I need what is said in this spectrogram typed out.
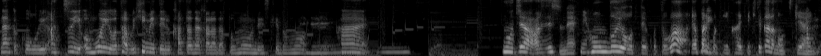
なんかこういう熱い思いを多分秘めてる方だからだと思うんですけども。はい。もうじゃああれですね。日本舞踊っていうことはやっぱりこっちに帰ってきてからのお付き合い、はい、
